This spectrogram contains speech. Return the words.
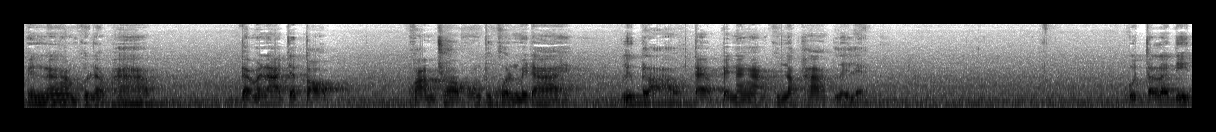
เป็นนางงามคุณภาพ แต่มันอาจจะตอบความชอบของทุกคนไม่ได้ หรือเปล่า แต่เป็นนางงามคุณภาพเลยแหละ อุตรดิต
